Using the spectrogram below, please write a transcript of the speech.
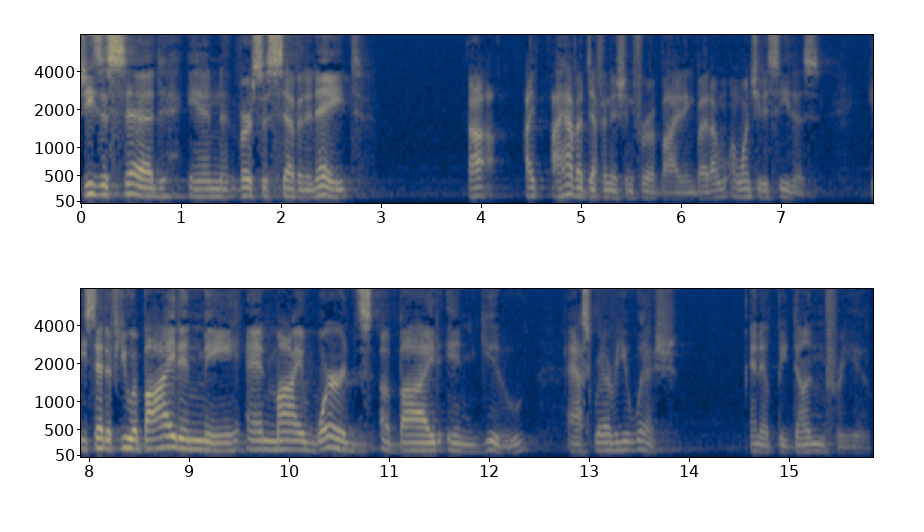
Jesus said in verses 7 and 8, uh, I, I, have a definition for abiding, but I, I want you to see this. He said, If you abide in me and my words abide in you, ask whatever you wish, and it'll be done for you.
